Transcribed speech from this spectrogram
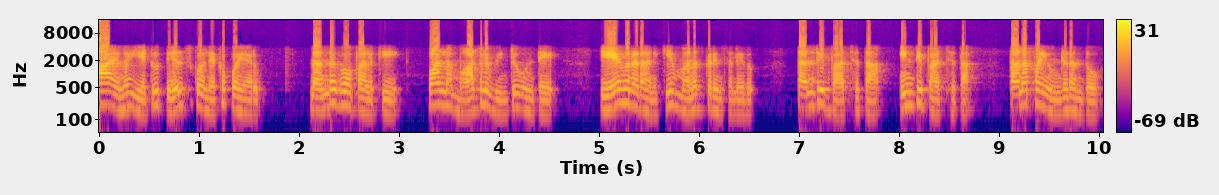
ఆయన ఎటూ తేల్చుకోలేకపోయారు. నందగోపాల్కి వాళ్ళ మాటలు వింటూ ఉంటే ఏమనడానికి మనస్కరించలేదు. తండ్రి బాధ్యత ఇంటి బాధ్యత తనపై ఉండడంతో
